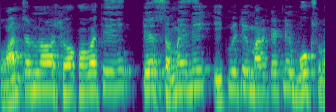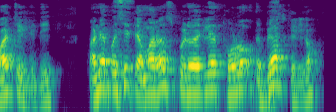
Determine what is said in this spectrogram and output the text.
વાંચનનો શોખ હોવાથી તે સમયની ઇક્વિટી માર્કેટની બુક્સ વાંચી લીધી અને પછી તેમાં રસ પડ્યો એટલે થોડો અભ્યાસ કર્યો.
